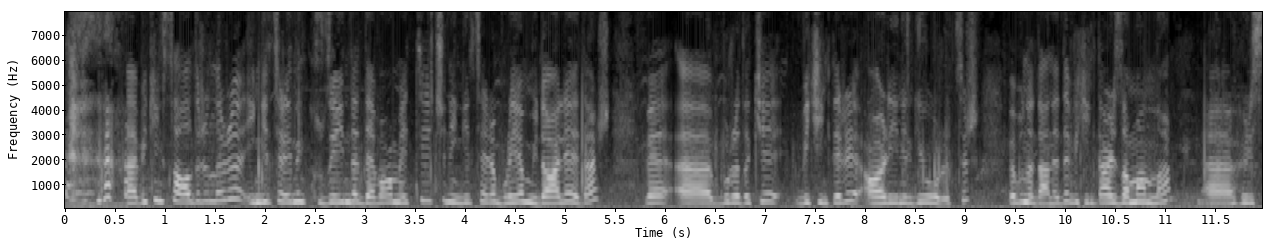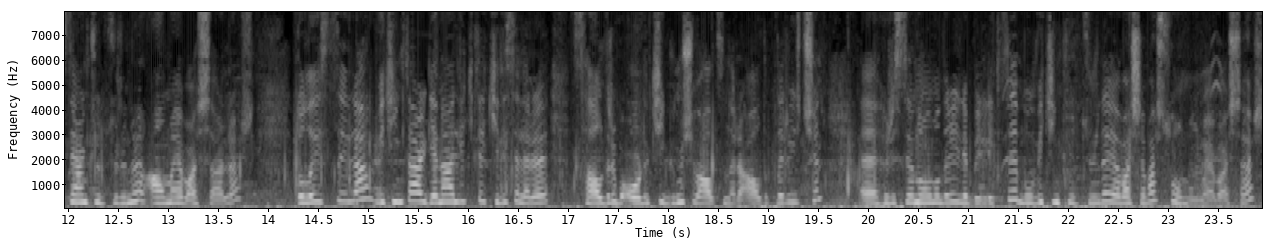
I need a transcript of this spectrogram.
E, Viking saldırıları İngiltere'nin kuzeyinde devam ettiği için İngiltere buraya müdahale eder ve e, buradaki Vikingleri ağır yenilgiye uğratır ve bu nedenle de Vikingler zamanla e, Hristiyan kültürünü almaya başlarlar. Dolayısıyla Vikingler genellikle kiliselere saldırıp oradaki gümüş ve altınları aldıkları için e, Hristiyan olmalarıyla birlikte bu Viking kültürü de yavaş yavaş son bulmaya başlar.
